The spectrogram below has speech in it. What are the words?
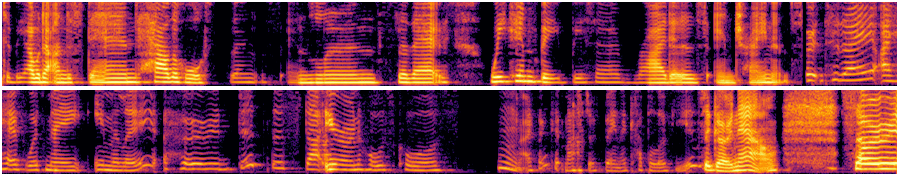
to be able to understand how the horse thinks and learns so that we can be better riders and trainers. So today I have with me Emily, who did the Start Your Own Horse course. Hmm, I think it must have been a couple of years ago now. So,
